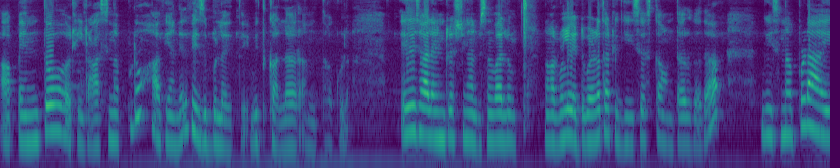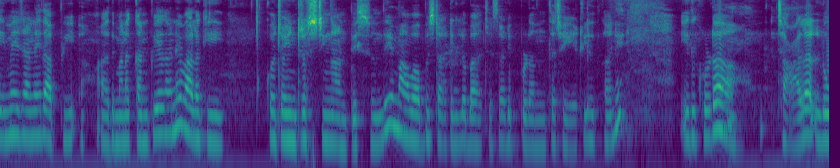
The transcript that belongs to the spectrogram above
ఆ పెన్తో అట్లా రాసినప్పుడు అవి అనేది విజిబుల్ అవుతాయి విత్ కలర్ అంతా కూడా. ఇది చాలా ఇంట్రెస్టింగ్ అనిపిస్తుంది. వాళ్ళు నార్మల్గా ఎటు పడితే అట్లా గీసేస్తూ ఉంటారు కదా. గీసినప్పుడు ఆ ఇమేజ్ అనేది అప్పి అది మనకు కనిపించగానే వాళ్ళకి కొంచెం ఇంట్రెస్టింగ్గా అనిపిస్తుంది. మా బాబు స్టార్టింగ్లో బాగా చేశాడు ఇప్పుడు అంతా చేయట్లేదు కానీ ఇది కూడా చాలా లో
